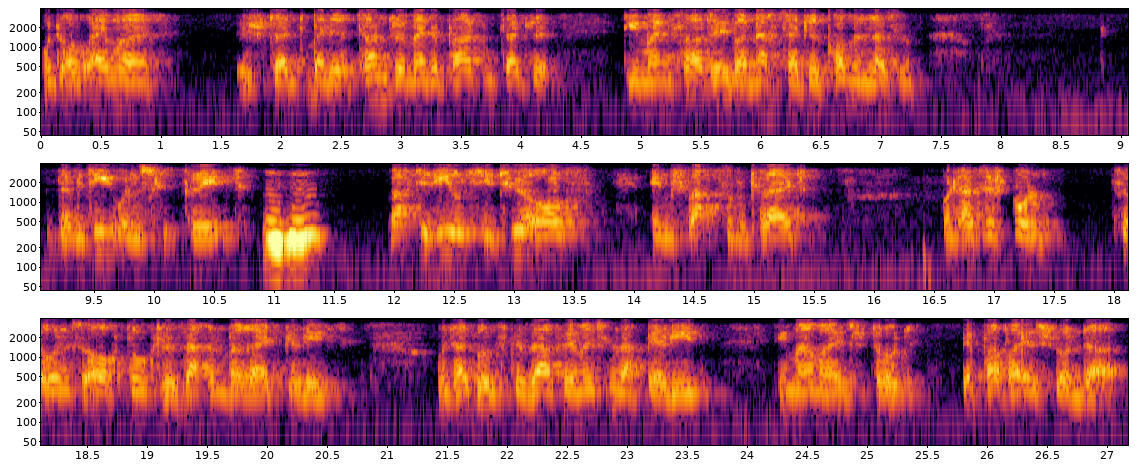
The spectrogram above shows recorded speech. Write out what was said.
und auf einmal stand meine Tante, meine Patentante, die meinen Vater über Nacht hatte kommen lassen, damit die uns pflegt, Mhm. machte die uns die Tür auf im schwarzen Kleid und hatte schon für uns auch dunkle Sachen bereitgelegt und hat uns gesagt, wir müssen nach Berlin. Die Mama ist tot, der Papa ist schon da.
